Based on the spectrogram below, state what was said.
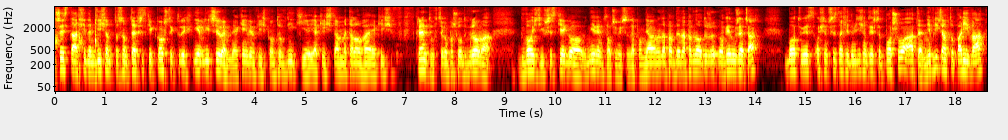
8370 to są te wszystkie koszty, których nie wliczyłem. Jak nie wiem, jakieś kątowniki, jakieś tam metalowe, jakieś wkrętów, czego poszło od groma, gwoździ, wszystkiego. Nie wiem co o czym jeszcze zapomniałem, naprawdę na pewno o, dużo, o wielu rzeczach, bo tu jest 8370 jeszcze poszło, a ten, nie wliczam w to paliwa,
